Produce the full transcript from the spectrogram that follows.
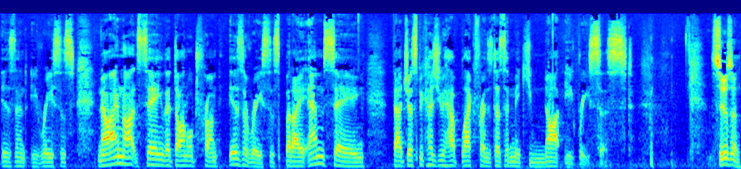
isn't a racist. Now, I'm not saying that Donald Trump is a racist, but I am saying that just because you have black friends doesn't make you not a racist. Susan.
